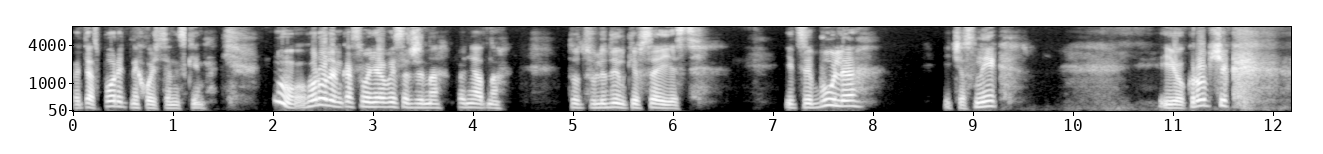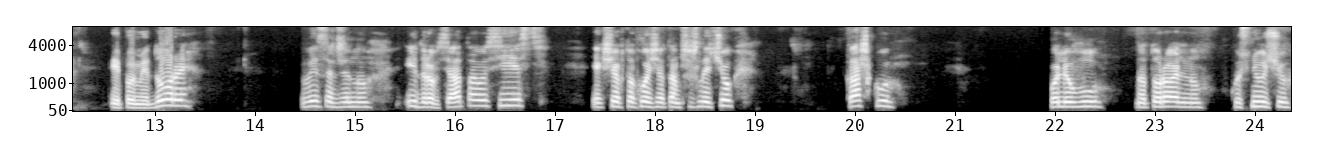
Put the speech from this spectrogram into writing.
Хоча спорить не хочеться ні з ким. Ну, городинка своя висаджена, понятно. Тут в людинки все є. І цибуля, і часник, і окропчик, і помідори висаджено, і дровцята ось є. Якщо хто хоче там шашличок, кашку польову, натуральну, вкуснючу,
